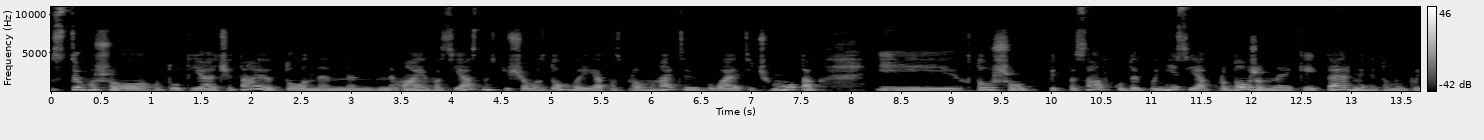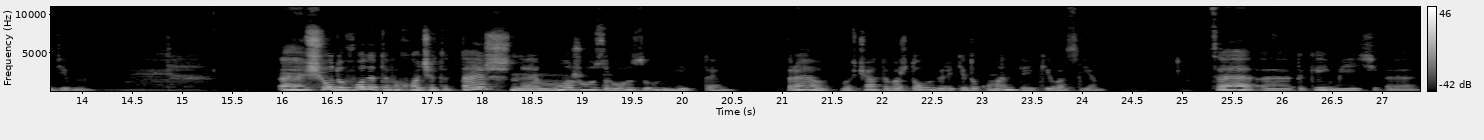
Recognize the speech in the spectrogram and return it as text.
З цього, що тут я читаю, то не, не, немає у вас ясності, що у вас в договорі, як у вас пролонгація відбувається, чому так, і хто що підписав, куди поніс, як продовжив, на який термін і тому подібне. Е, Що доводити ви хочете, теж не можу зрозуміти. Треба вивчати ваш договір і ті документи, які у вас є. Це е, такий мій, е,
